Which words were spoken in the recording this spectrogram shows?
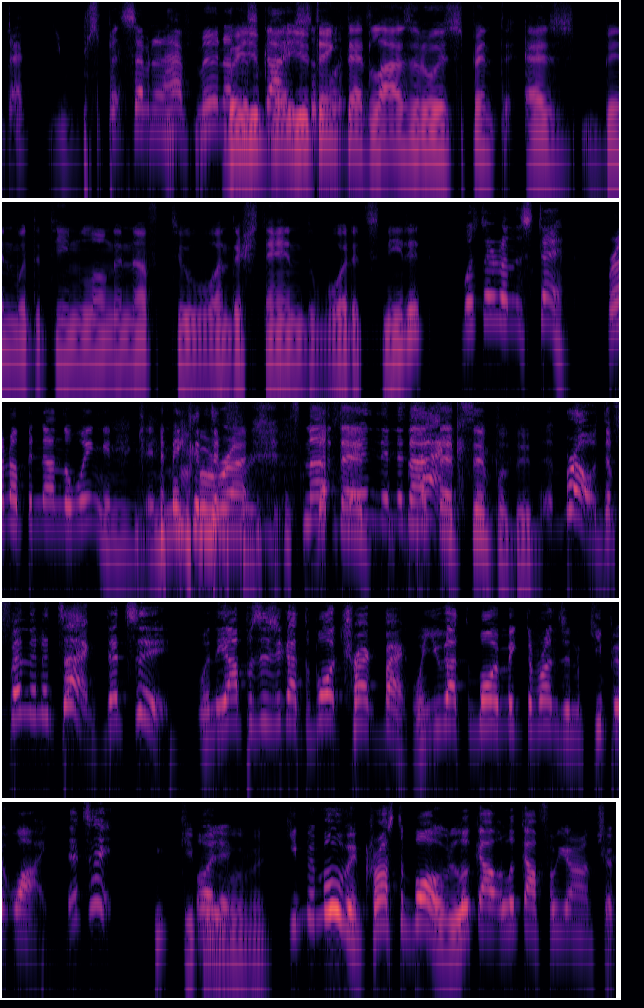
That you spent seven and a half million on But this you, guy. but you think that Lazaro has spent has been with the team long enough to understand what it's needed? what's there to understand? Run up and down the wing and, and make a difference. It's not that Defend it's not that simple, dude. Bro, defend and attack. That's it. When the opposition got the ball, track back. When you got the ball, make the runs and keep it wide. That's it. Keep Oye, it moving. Keep it moving. Cross the ball. Look out. Look out for your arm trick.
